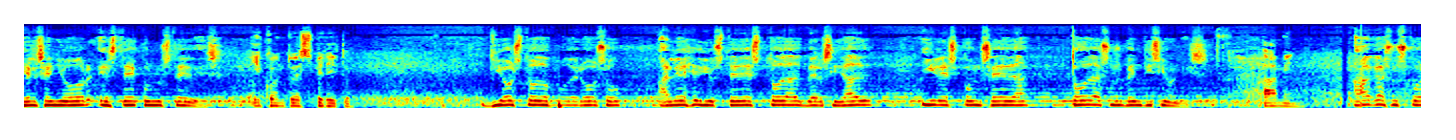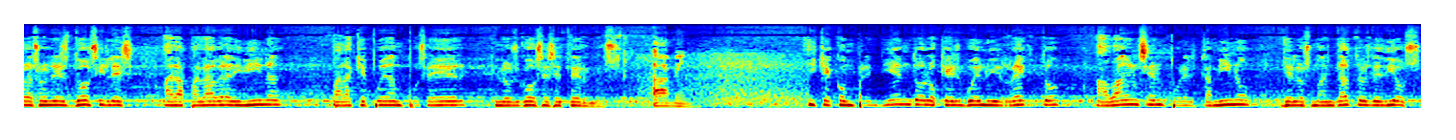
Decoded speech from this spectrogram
El Señor esté con ustedes. Y con tu espíritu. Dios Todopoderoso aleje de ustedes toda adversidad y les conceda todas sus bendiciones. Amén. Haga sus corazones dóciles a la palabra divina para que puedan poseer los goces eternos. Amén. Y que comprendiendo lo que es bueno y recto, avancen por el camino de los mandatos de Dios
